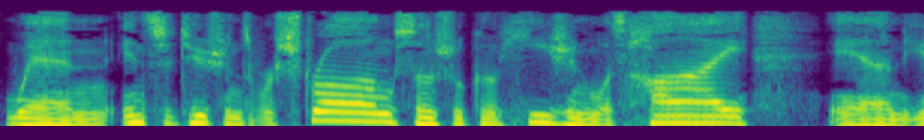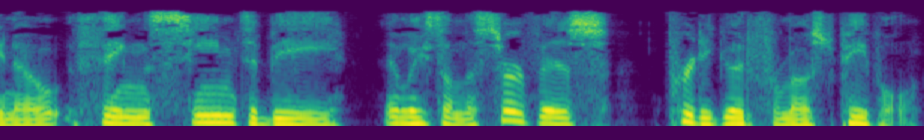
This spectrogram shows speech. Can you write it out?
when institutions were strong, social cohesion was high, and, you know, things seemed to be, at least on the surface, pretty good for most people.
